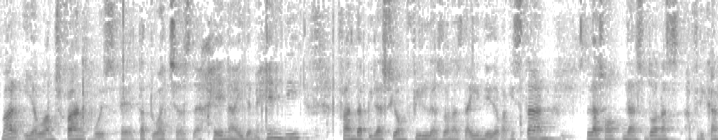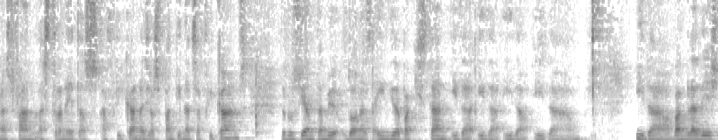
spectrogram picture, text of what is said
val? i llavors fan pues, eh, tatuatges de henna i de mehendi, fan depilació en fil les dones d'Índia i de Pakistan, les, les dones africanes fan les tranetes africanes i els pentinats africans, després hi ha també dones d'Índia, de Pakistan i de, i de, i de, i de, i de Bangladesh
